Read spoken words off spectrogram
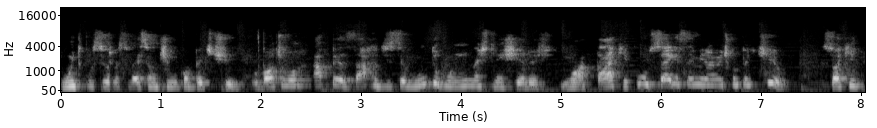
muito possível que você vai ser um time competitivo. O Baltimore, apesar de ser muito ruim nas trincheiras no ataque, consegue ser minimamente competitivo. Só que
